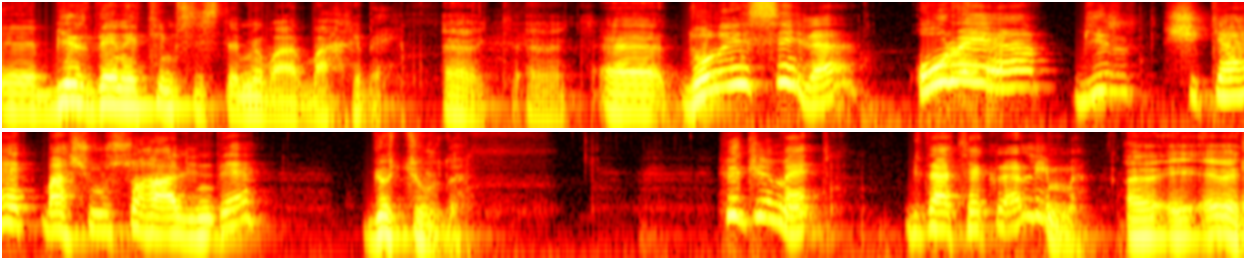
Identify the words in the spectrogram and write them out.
e, bir denetim sistemi var Bahri Bey. Evet, evet. E, dolayısıyla oraya bir şikayet başvurusu halinde götürdü. Hükümet, bir daha tekrarlayayım mı? E, Evet.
